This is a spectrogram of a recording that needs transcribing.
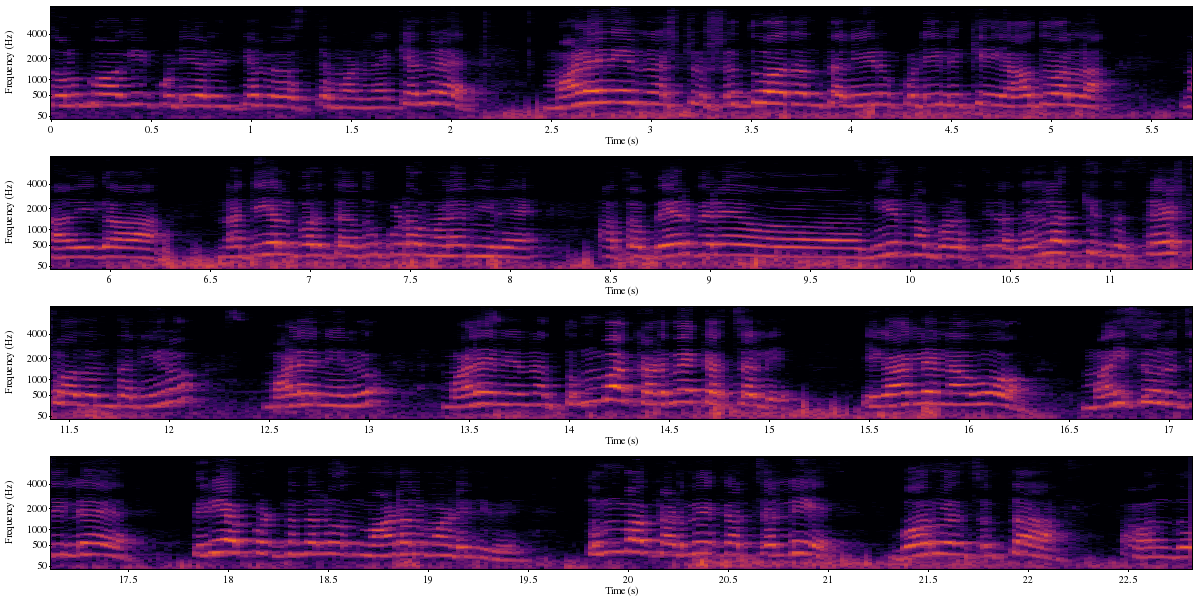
ಸುಲಭವಾಗಿ ಕುಡಿಯೋ ರೀತಿಯಲ್ಲಿ ವ್ಯವಸ್ಥೆ ಮಾಡೋಣ. ಯಾಕೆಂದರೆ ಮಳೆ ನೀರಿನಷ್ಟು ಶುದ್ಧವಾದಂಥ ನೀರು ಕುಡಿಯಲಿಕ್ಕೆ ಯಾವುದೂ ಅಲ್ಲ. ನಾವೀಗ ನದಿಯಲ್ಲಿ ಬರುತ್ತೆ, ಅದು ಕೂಡ ಮಳೆ ನೀರೇ. ಅಥವಾ ಬೇರೆ ಬೇರೆ ನೀರನ್ನ ಬಳಸ್ತೀರ. ಅದೆಲ್ಲದಕ್ಕಿಂತ ಶ್ರೇಷ್ಠವಾದಂಥ ನೀರು ಮಳೆ ನೀರು. ಮಳೆ ನೀರನ್ನ ತುಂಬ ಕಡಿಮೆ ಖರ್ಚಲ್ಲಿ. ಈಗಾಗಲೇ ನಾವು ಮೈಸೂರು ಜಿಲ್ಲೆ ಪಿರಿಯಾಪಟ್ಟಣದಲ್ಲಿ ಒಂದು ಮಾಡೆಲ್ ಮಾಡಿದ್ದೀವಿ. ತುಂಬ ಕಡಿಮೆ ಖರ್ಚಲ್ಲಿ ಬೋರ್ವೆಲ್ ಸುತ್ತ ಒಂದು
